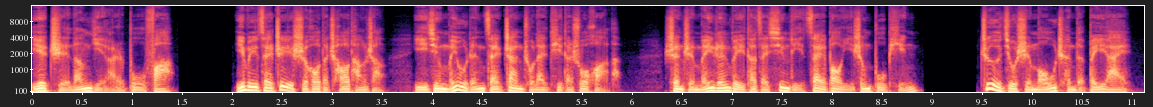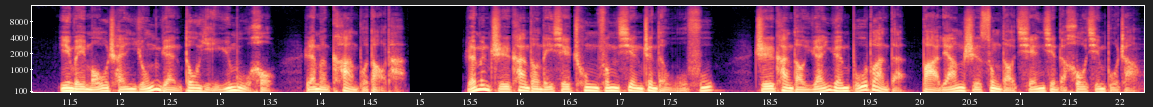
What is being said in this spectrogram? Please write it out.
也只能隐而不发，因为在这时候的朝堂上，已经没有人再站出来替他说话了，甚至没人为他在心里再报一声不平。这就是谋臣的悲哀，因为谋臣永远都隐于幕后，人们看不到他，人们只看到那些冲锋陷阵的武夫，只看到源源不断的把粮食送到前线的后勤部长，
